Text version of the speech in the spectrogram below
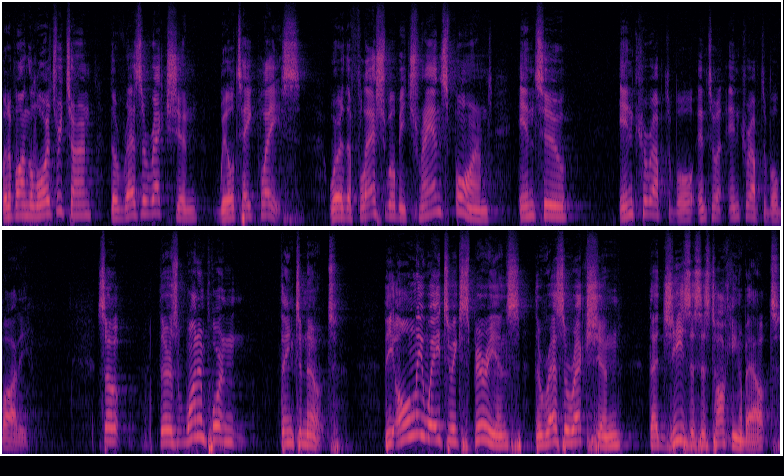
but upon the Lord's return, the resurrection will take place, where the flesh will be transformed into incorruptible, into an incorruptible body. So there's one important thing to note. The only way to experience the resurrection that Jesus is talking about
